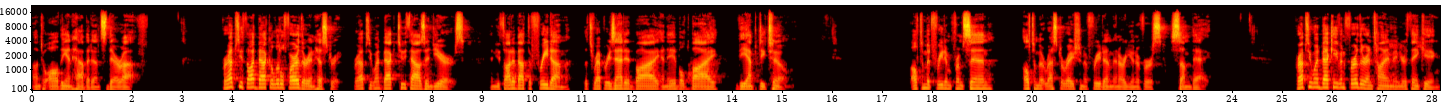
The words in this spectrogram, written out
unto all the inhabitants thereof. Perhaps you thought back a little farther in history. Perhaps you went back 2,000 years and you thought about the freedom that's represented by, enabled by the empty tomb. Ultimate freedom from sin, ultimate restoration of freedom in our universe someday. Perhaps you went back even further in time in your thinking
